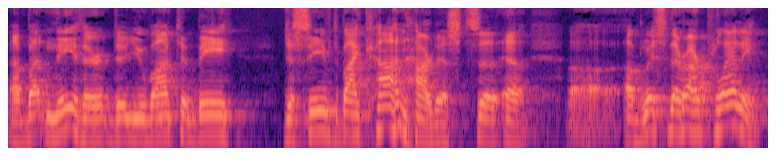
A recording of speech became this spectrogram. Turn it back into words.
Uh, but neither do you want to be deceived by con artists, uh, uh, of which there are plenty.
